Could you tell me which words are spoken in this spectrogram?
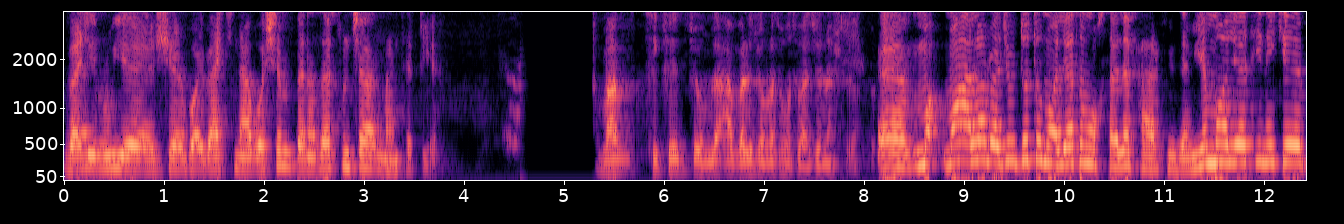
ولی روی شیر بای بک نباشه به نظرتون چقدر منطقیه؟ من تیکه جمله اول جمله متوجه نشدم. ما, ما الان راجع به دو تا مالیات مختلف حرف می‌زنیم. یه مالیات اینه که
